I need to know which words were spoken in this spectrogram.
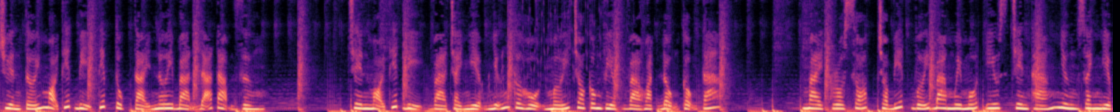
Truyền tới mọi thiết bị tiếp tục tại nơi bạn đã tạm dừng. Trên mọi thiết bị và trải nghiệm những cơ hội mới cho công việc và hoạt động cộng tác. Microsoft cho biết với 31 use trên tháng nhưng doanh nghiệp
